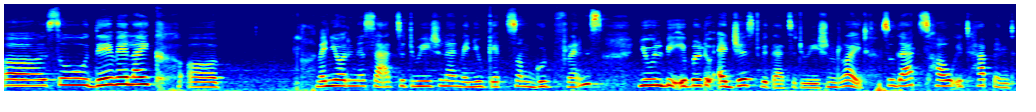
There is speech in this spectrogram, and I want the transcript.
Uh, so they were like uh, when you're in a sad situation and when you get some good friends you will be able to adjust with that situation right? So that's how it happened.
